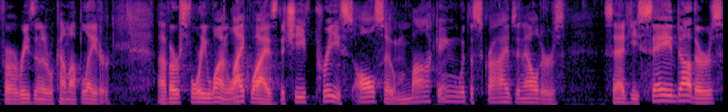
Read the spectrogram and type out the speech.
for a reason will come up later. Uh, verse 41 Likewise, the chief priests also mocking with the scribes and elders said he saved others,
